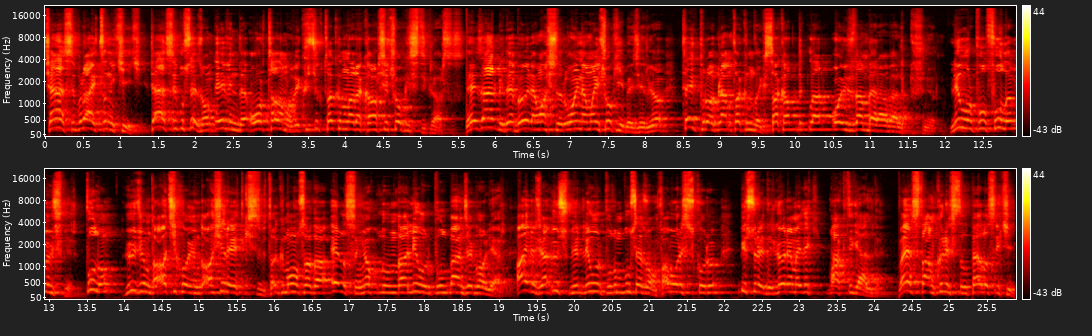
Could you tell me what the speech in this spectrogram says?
Chelsea Brighton 2-2. Chelsea bu sezon evinde ortalama ve küçük takımlara karşı çok istikrarsız. Dezerbi de böyle maçları oynamayı çok iyi beceriyor. Tek problem takımdaki sakatlıklar o yüzden beraberlik düşünüyorum. Liverpool Fulham 3-1. Fulham hücumda açık oyunda aşırı etkisiz bir takım olsa da Alisson yokluğunda Liverpool bence gol yer. Ayrıca 3-1 Liverpool'un bu sezon favori skoru bir süredir göremedik vakti geldi. West Ham Crystal Palace 2-1.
